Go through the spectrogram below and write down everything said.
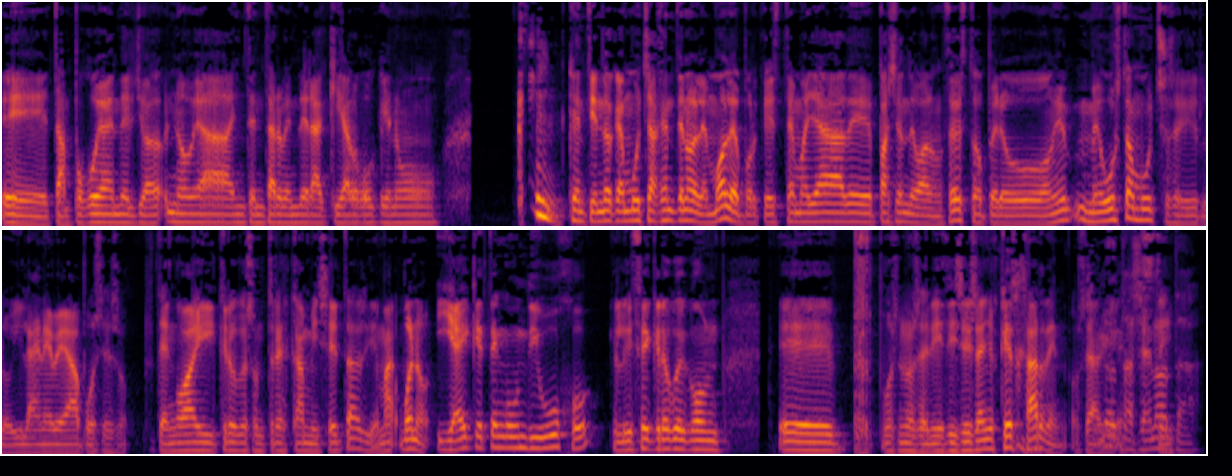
eh, tampoco voy a vender, yo no voy a intentar vender aquí algo que no. que entiendo que a mucha gente no le mole, porque es tema ya de pasión de baloncesto, pero a mí me gusta mucho seguirlo. Y la NBA, pues eso. Tengo ahí, creo que son tres camisetas y demás. Bueno, y hay que tengo un dibujo, que lo hice creo que con, eh, pues no sé, 16 años, que es Harden. O sea, se nota, se nota.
